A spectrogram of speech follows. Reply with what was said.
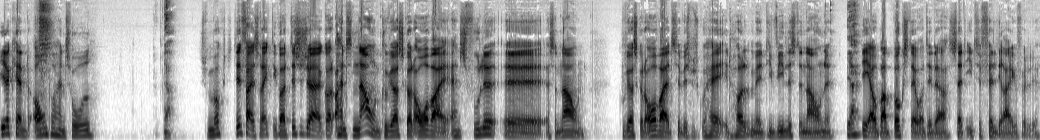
firkant oven på hans hoved. Ja. Smukt. Det er faktisk rigtig godt. Det synes jeg er godt. Og hans navn kunne vi også godt overveje. Hans fulde øh, altså navn kunne vi også godt overveje til, hvis vi skulle have et hold med de vildeste navne. Ja. Det er jo bare bogstaver, det der, sat i tilfældig rækkefølge.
